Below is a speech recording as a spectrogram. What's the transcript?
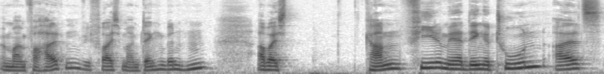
in meinem Verhalten, wie frei ich in meinem Denken bin. Hm. Aber ich kann viel mehr Dinge tun, als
